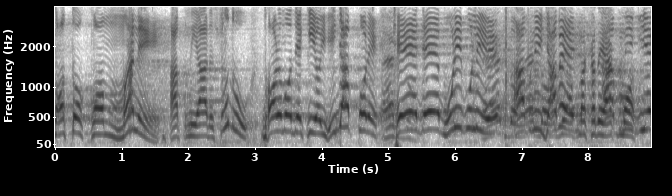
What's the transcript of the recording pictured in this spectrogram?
তত কম মানে। আপনি আর শুধু ধর্ম দেখি ওই হিজাব পরে খেয়ে দে ভুঁড়ি পুলিয়ে আপনি যাবেন আপনি গিয়ে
